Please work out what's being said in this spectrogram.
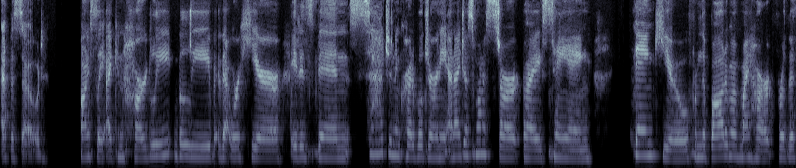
episode honestly, I can hardly believe that we're here. It has been such an incredible journey. And I just want to start by saying, Thank you from the bottom of my heart for the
